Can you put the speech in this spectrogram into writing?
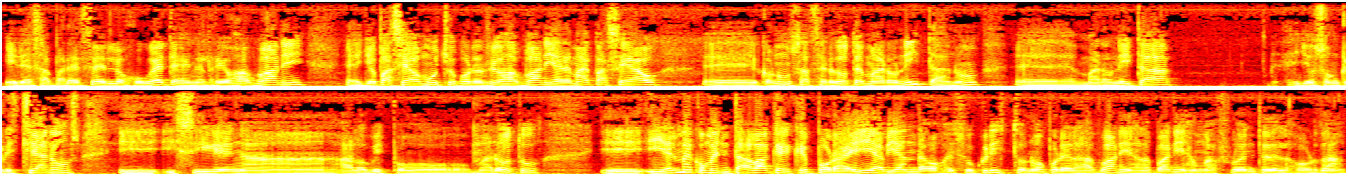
y desaparecen los juguetes en el río Hasbani. Eh, yo he paseado mucho por el río Hasbani, además he paseado eh, con un sacerdote maronita, ¿no? Eh, maronita ellos son cristianos y, siguen al obispo Maroto y, él me comentaba que, que, por ahí había andado Jesucristo, ¿no? Por el Hasbani. El Hasbani es un afluente del Jordán.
